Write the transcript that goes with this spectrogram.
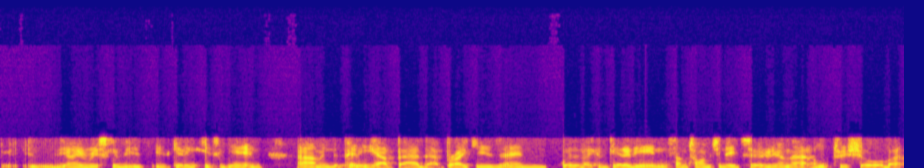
the only risk of is, is getting hit again. Um, and depending how bad that break is and whether they could get it in, sometimes you need surgery on that. I'm not too sure, but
